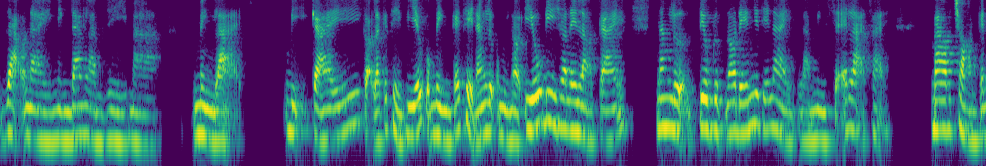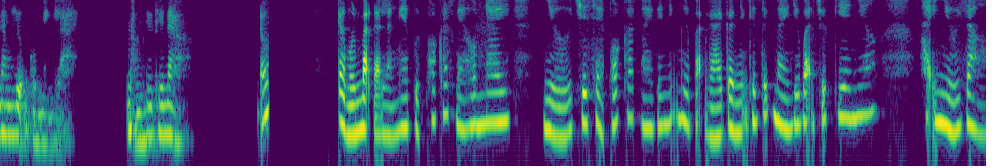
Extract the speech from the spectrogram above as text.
dạo này mình đang làm gì mà mình lại bị cái, gọi là, cái thể vía của mình, cái thể năng lượng của mình nó yếu đi, cho nên là cái năng lượng tiêu cực nó đến như thế này là mình sẽ lại phải bao tròn cái năng lượng của mình lại bằng như thế nào? Đó. Cảm ơn bạn đã lắng nghe buổi podcast ngày hôm nay. Nhớ chia sẻ podcast này đến những người bạn gái cần những kiến thức này như bạn trước kia nhé. Hãy nhớ rằng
